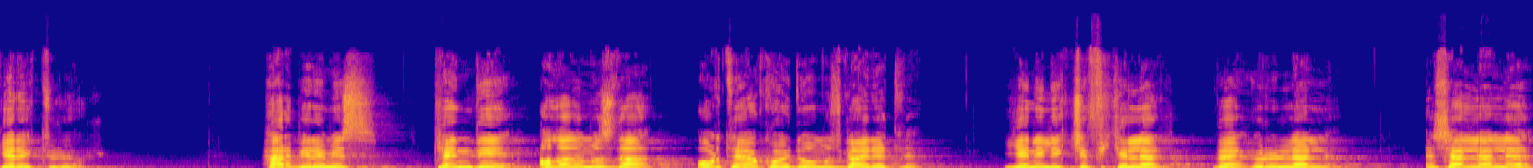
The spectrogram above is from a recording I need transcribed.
gerektiriyor. Her birimiz kendi alanımızda ortaya koyduğumuz gayretle, yenilikçi fikirler ve ürünlerle, eserlerle,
